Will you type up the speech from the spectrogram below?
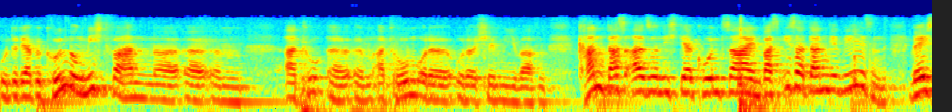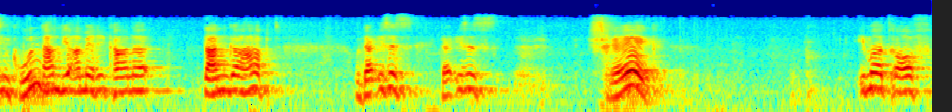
unter der Begründung nicht vorhandener äh, ähm, Atom, äh, ähm, Atom- oder, oder Chemiewaffen. Kann das also nicht der Grund sein? Was ist er dann gewesen? Welchen Grund haben die Amerikaner dann gehabt? Und da ist es, da ist es schräg, immer drauf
